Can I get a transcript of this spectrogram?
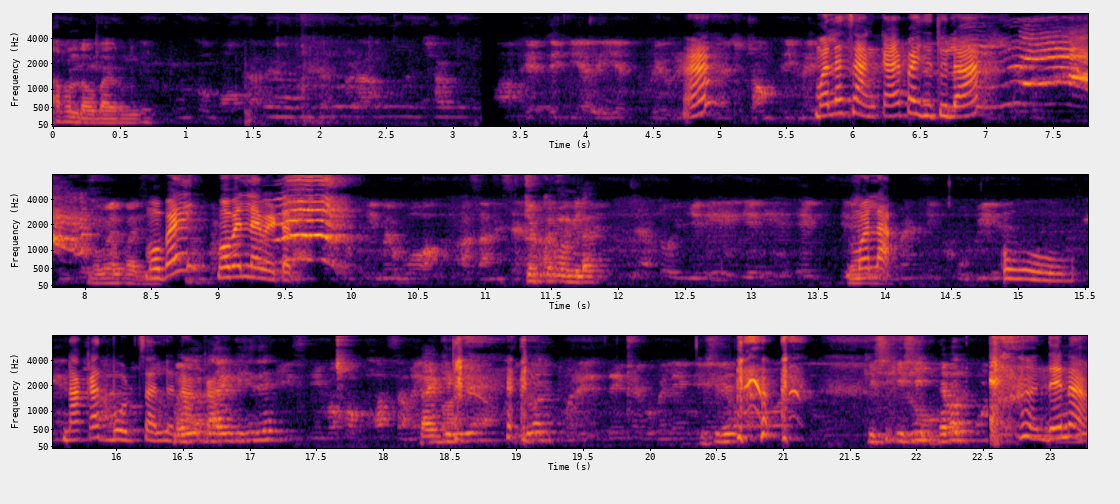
आपण लावू बाहेरून घे. हा? मला सांग काय पाहिजे तुला? मोबाईल मोबाईल? मोबाईल नाही भेटत. चुप कर मम्मीला. मला. ओ नाकात बोट चाललं किशी दे? हे ना.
